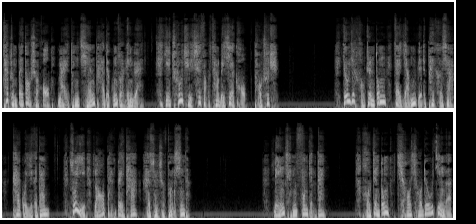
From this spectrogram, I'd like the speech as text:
他准备到时候买通前台的工作人员，以出去吃早餐为借口逃出去。由于郝振东在杨宇的配合下开过一个单。所以，老板对他还算是放心的。凌晨三点半，郝振东悄悄溜进了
